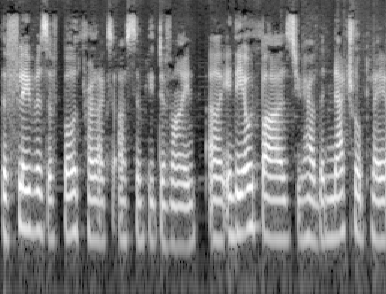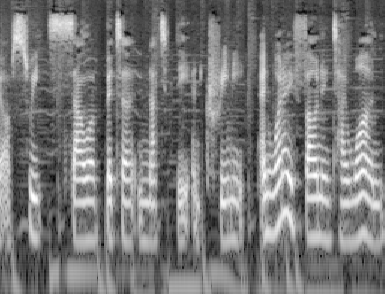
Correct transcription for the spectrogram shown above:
the flavors of both products are simply divine. Uh, in the oat bars, you have the natural play of sweet, sour, bitter, nutty, and creamy. And what I found in Taiwan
